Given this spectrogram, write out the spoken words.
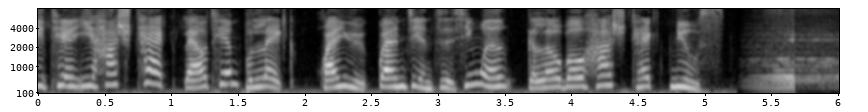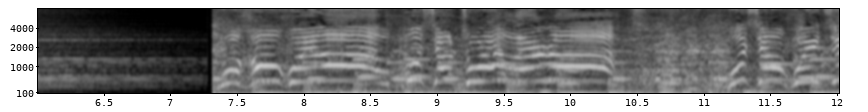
一天一 hashtag 聊天不累，环宇关键字新闻 global hashtag news。我后悔了，我不想出来玩了，我想回家。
